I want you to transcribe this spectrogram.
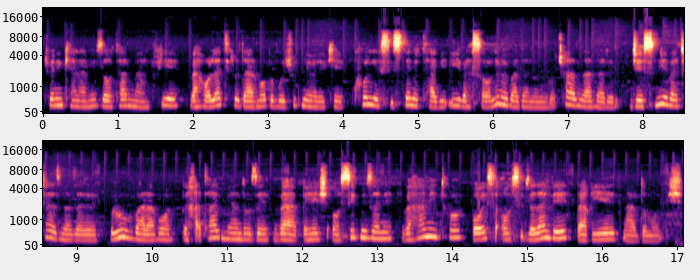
چون این کلمه ذاتا منفیه و حالتی رو در ما به وجود میاره که کل سیستم طبیعی و سالم بدنمون رو چه از نظر جسمی و چه از نظر روح و روان به خطر میاندازه و بهش آسیب می‌زنه و همینطور باعث آسیب زدن به بقیه مردمان میشه.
